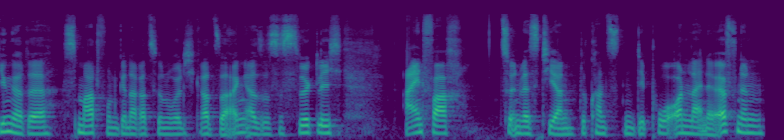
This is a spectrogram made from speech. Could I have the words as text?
jüngere Smartphone-Generation, wollte ich gerade sagen. Also es ist wirklich einfach zu investieren. Du kannst ein Depot online eröffnen,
